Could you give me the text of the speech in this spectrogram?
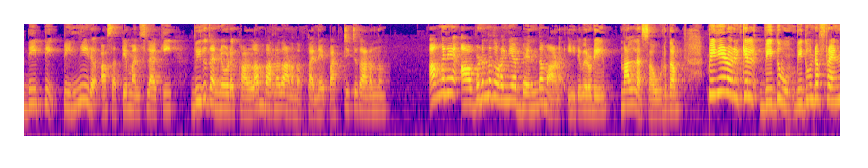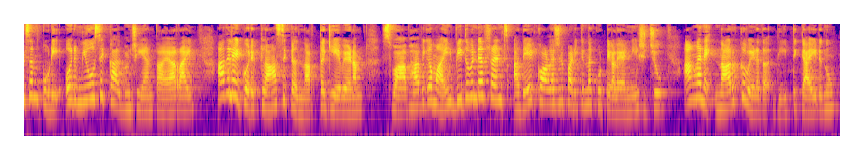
ദീപ്തി പിന്നീട് ആ സത്യം മനസ്സിലാക്കി. വിധു തന്നോട് കള്ളം പറഞ്ഞതാണെന്നും തന്നെ പറ്റിച്ചതാണെന്നും. അങ്ങനെ അവിടുന്ന് തുടങ്ങിയ ബന്ധമാണ് ഇരുവരുടെയും നല്ല സൗഹൃദം. പിന്നീട് ഒരിക്കൽ വിധുവും വിധുവിന്റെ ഫ്രണ്ട്സും കൂടി ഒരു മ്യൂസിക് ആൽബം ചെയ്യാൻ തയ്യാറായി. അതിലേക്ക് ഒരു ക്ലാസിക്കൽ നർത്തകിയെ വേണം. സ്വാഭാവികമായി വിധുവിന്റെ ഫ്രണ്ട്സ് അതേ കോളേജിൽ പഠിക്കുന്ന കുട്ടികളെ അന്വേഷിച്ചു. അങ്ങനെ നറുക്കു വീണത് ദീപ്തിക്കായിരുന്നു.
